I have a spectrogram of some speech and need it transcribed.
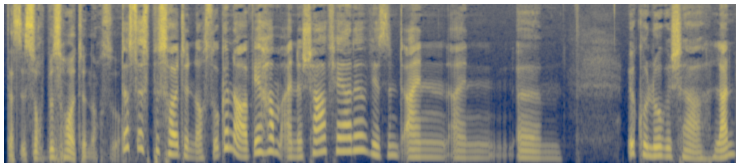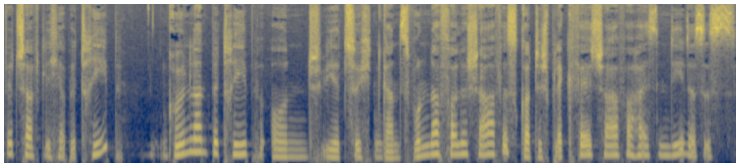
Das ist doch bis heute noch so. Das ist bis heute noch so, genau. Wir haben eine Schafherde, wir sind ein, ein ähm, ökologischer landwirtschaftlicher Betrieb. Grünlandbetrieb und wir züchten ganz wundervolle Schafe. Scottish Blackface Schafe heißen die. Das ist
